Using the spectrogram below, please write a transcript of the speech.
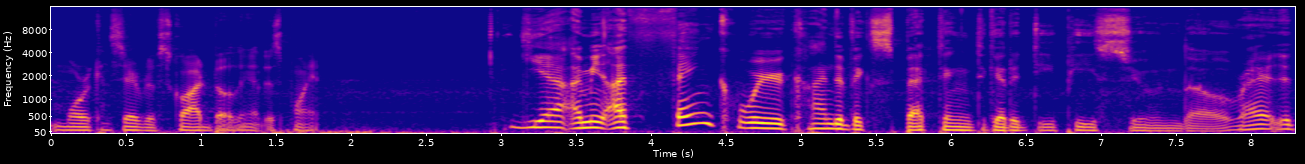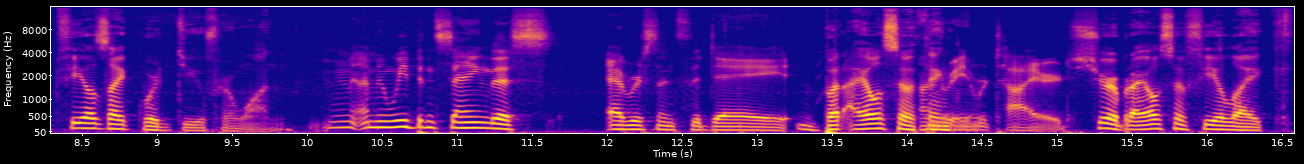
more conservative squad building at this point. Yeah, I mean, I think we're kind of expecting to get a DP soon, though, right? It feels like we're due for one. Mm, I mean, we've been saying this ever since the day But I also think Henry retired. Sure, but I also feel like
